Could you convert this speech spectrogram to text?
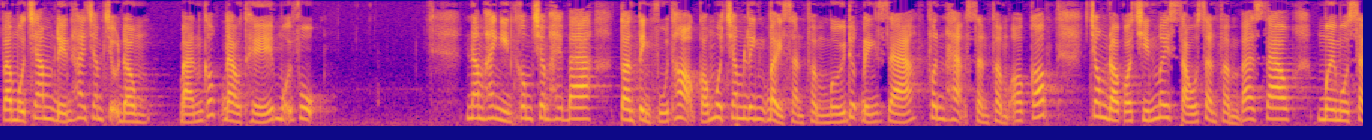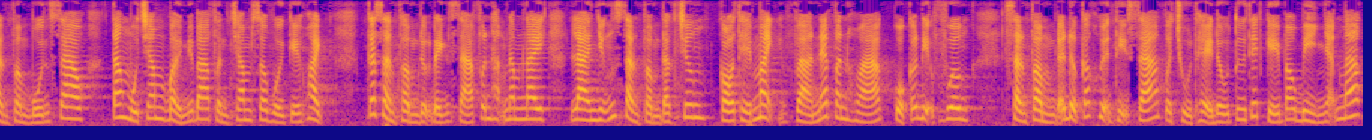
và 100 đến 200 triệu đồng bán gốc đào thế mỗi vụ. Năm 2023, toàn tỉnh Phú Thọ có 107 sản phẩm mới được đánh giá phân hạng sản phẩm OCOP, trong đó có 96 sản phẩm 3 sao, 11 sản phẩm 4 sao, tăng 173% so với kế hoạch. Các sản phẩm được đánh giá phân hạng năm nay là những sản phẩm đặc trưng, có thế mạnh và nét văn hóa của các địa phương. Sản phẩm đã được các huyện thị xã và chủ thể đầu tư thiết kế bao bì nhãn mác,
